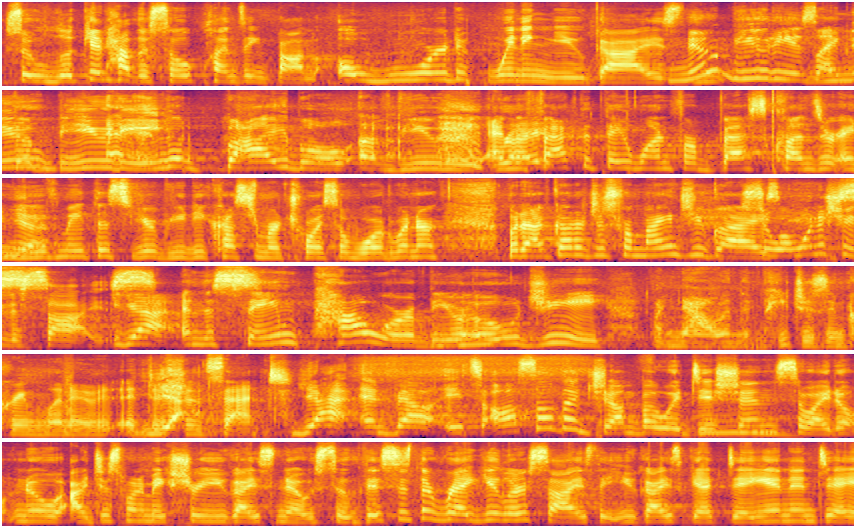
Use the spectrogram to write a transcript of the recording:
So look at how the Soul Cleansing Balm, award winning you guys. New Beauty is like New the, beauty. Eh, the Bible of beauty. And right? the fact that they won for best cleanser and yeah. you've made this your Beauty Customer Choice Award winner. But I've got to just remind you guys. So I want to show you the size. Yeah, and the same power of the mm -hmm. OG, but now in the peaches and cream limited edition yeah. scent. Yeah, and Val, it's also the jumbo edition, mm. so I don't know, I just want to make sure you guys know. So this is the regular size that you guys get day in and day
